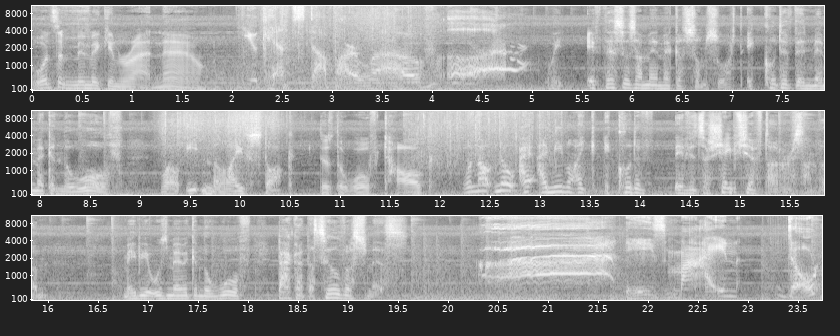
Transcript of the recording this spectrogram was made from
what's it mimicking right now? You can't stop our love. Wait, if this is a mimic of some sort, it could have been mimicking the wolf while eating the livestock. Does the wolf talk? Well, no, no, I, I mean, like, it could have, if it's a shapeshifter or something. Maybe it was mimicking the wolf back at the silversmiths. He's mine. Don't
